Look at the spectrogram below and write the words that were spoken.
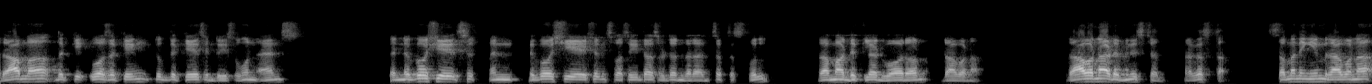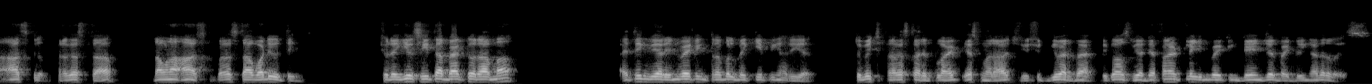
Rama, the king, was a king, took the case into his own hands. When, negotiations for Sita's return were unsuccessful, Rama declared war on Ravana. Ravana had a minister, Prahasta. Summoning him, Ravana asked Prahasta, Ravana asked, Prahasta, what do you think? Should I give Sita back to Rama? I think we are inviting trouble by keeping her here. To which Prahasta replied, Yes, Maharaj, you should give her back because we are definitely inviting danger by doing otherwise.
